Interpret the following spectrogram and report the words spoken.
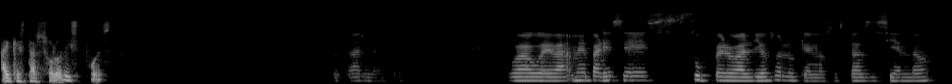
Hay que estar solo dispuesto. Totalmente. Wow, Eva, me parece súper valioso lo que nos estás diciendo,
